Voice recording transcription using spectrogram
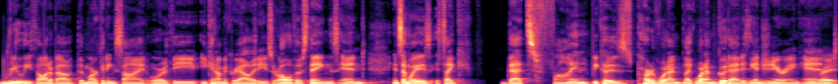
really thought about the marketing side or the economic realities or all of those things. And in some ways it's like that's fine because part of what I'm like what I'm good at is the engineering. And right.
